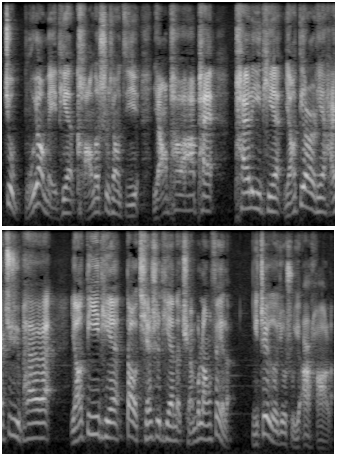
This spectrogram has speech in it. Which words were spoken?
就不要每天扛着摄像机，然后啪啪啪拍，拍了一天，然后第二天还继续拍拍拍，然后第一天到前十天的全部浪费了，你这个就属于二哈了。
